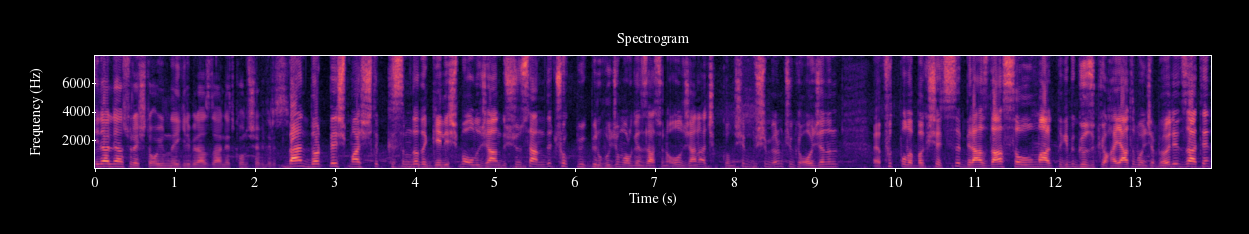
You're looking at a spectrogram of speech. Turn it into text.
İlerleyen süreçte oyunla ilgili biraz daha net konuşabiliriz. Ben 4-5 maçlık kısımda da gelişme olacağını düşünsem de çok büyük bir hücum organizasyonu olacağını açık konuşayım düşünmüyorum. Çünkü hocanın e, futbola bakış açısı biraz daha savunma ağırlıklı gibi gözüküyor. Hayatı boyunca böyleydi zaten.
